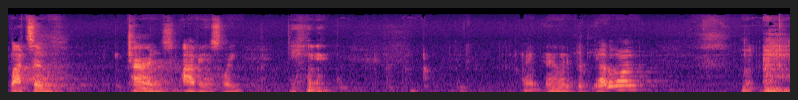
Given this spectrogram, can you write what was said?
Lots of turns, obviously. okay, I'm going to get the other one.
